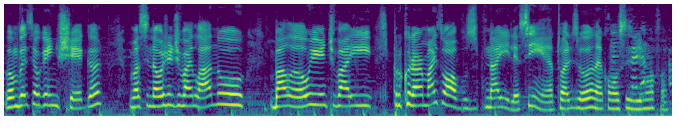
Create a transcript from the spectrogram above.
Vamos ver se alguém chega. Mas senão a gente vai lá no balão e a gente vai procurar mais ovos na ilha. Sim, atualizou, né? Como vocês viram lá fora.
